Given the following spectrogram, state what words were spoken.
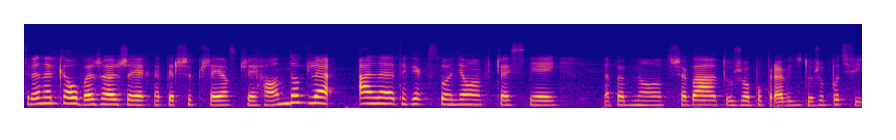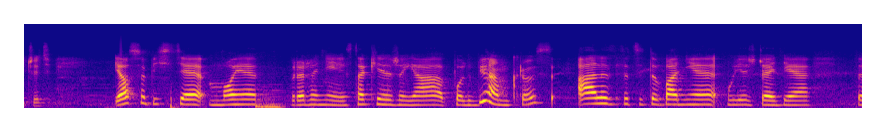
Trenerka uważa, że jak na pierwszy przejazd przejechałam dobrze, ale tak jak wspomniałam wcześniej, na pewno trzeba dużo poprawić, dużo poćwiczyć. Ja osobiście, moje wrażenie jest takie, że ja polubiłam cross, ale zdecydowanie ujeżdżenie to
